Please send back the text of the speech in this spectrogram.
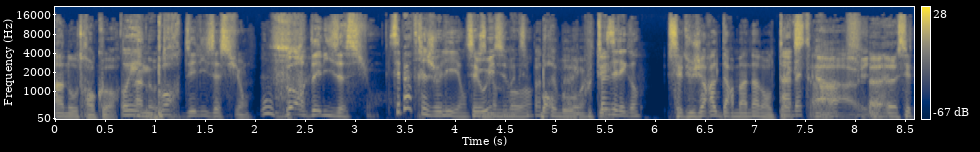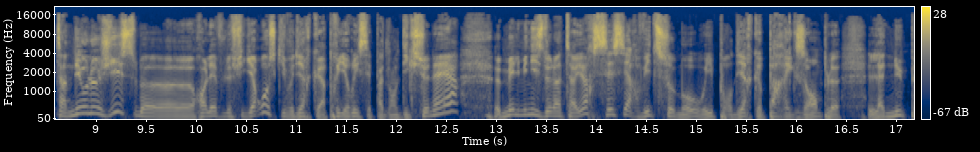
Un autre encore. Oui. Un autre. Bordélisation. Bordélisation. C'est pas très joli. en C'est oui, c'est hein. pas très beau. bah, écoutez, Très élégant. C'est du Gérald Darmanin dans le Ah, texte. hein. Ah, oui. Euh, c'est un néologisme, euh, relève le Figaro, ce qui veut dire qu'a priori c'est pas dans le dictionnaire, mais le ministre de l'Intérieur s'est servi de ce mot, oui, pour dire que par exemple la Nupes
